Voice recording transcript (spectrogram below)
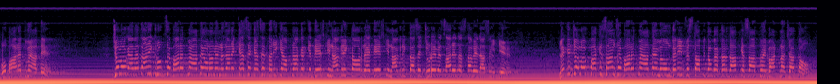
वो भारत में आते हैं। जो लोग अवैधानिक रूप से भारत में आते हैं, उन्होंने न जाने कैसे कैसे तरीके अपना करके देश की नागरिकता और देश की नागरिकता से जुड़े हुए सारे दस्तावेज़ हासिल किए हैं। लेकिन जो लोग पाकिस्तान से भारत में आते हैं, मैं उन गरीब विस्थापितों का दर्द आपके साथ में बांटना चाहता हूँ।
